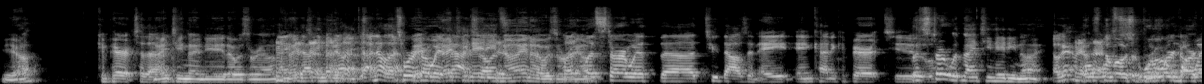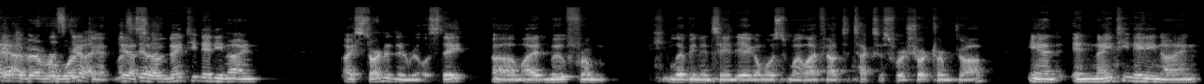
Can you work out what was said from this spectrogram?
Yeah. Compare it to that. 1998, I was around. I know, I know, let's work our way back. So 1989, I was around. Let, around. us start with uh, 2008 and kind of compare it to. Let's start with 1989. Okay, Yeah, That's the most we'll brutal work our way market. I've ever Let's do worked it. in. Let's yeah, do so it. 1989, I started in real estate. Um, I had moved from living in San Diego most of my life out to Texas for a short term job. And in 1989,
